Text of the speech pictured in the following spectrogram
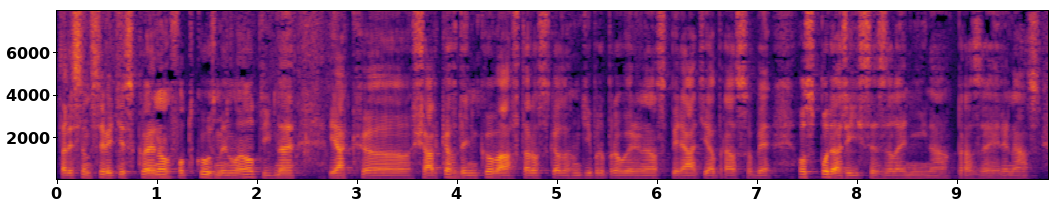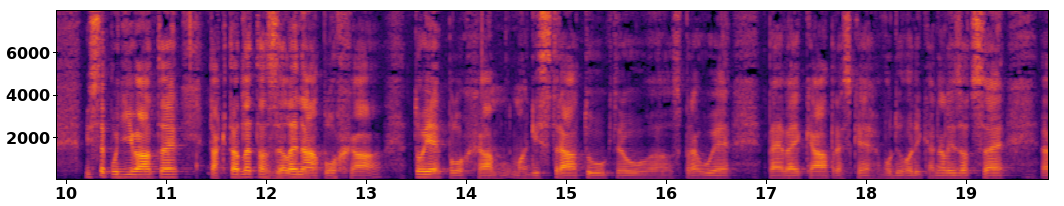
Tady jsem si vytiskl jenom fotku z minulého týdne, jak eh, Šárka Zdeňková, starostka zahnutí pro Prahu 11, Piráti a Praha sobě hospodaří se zelení na Praze 11. Když se podíváte, tak tahle ta zelená plocha, to je plocha magistrátu, kterou eh, spravuje PVK, Pražské vodovody kanalizace. Eh,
